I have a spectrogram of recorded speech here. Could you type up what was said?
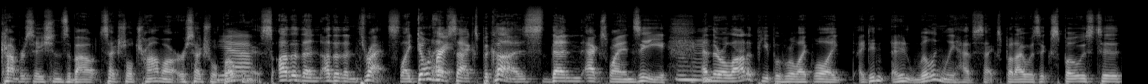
conversations about sexual trauma or sexual Yeah. brokenness other than other than threats like don't have Right. sex because then x y and z and there are a lot of people who are like well I, I didn't i didn't willingly have sex but i was exposed to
